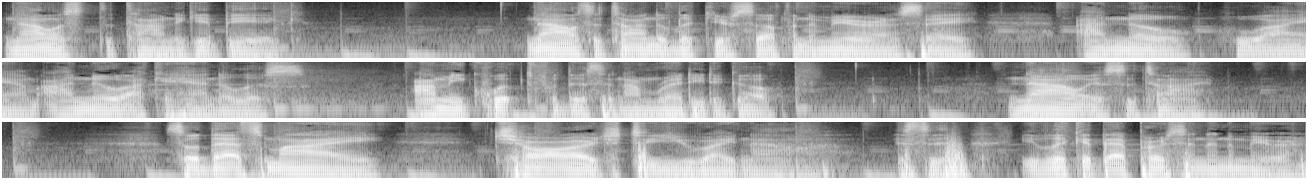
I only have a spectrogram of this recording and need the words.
Now is the time to get big. Now is the time to look yourself in the mirror and say, I know who I am. I know I can handle this. I'm equipped for this and I'm ready to go. Now is the time. So that's my charge to you right now is to you look at that person in the mirror,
